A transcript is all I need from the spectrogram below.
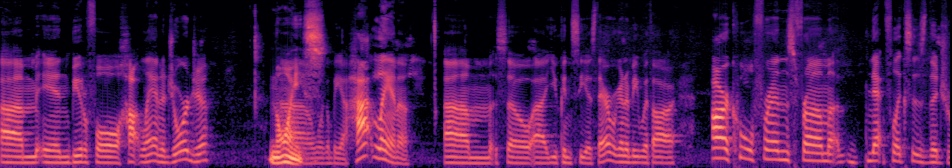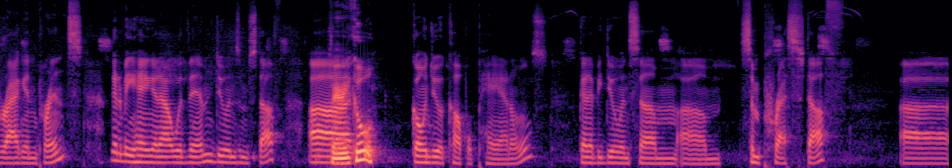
um, in beautiful Hotlanta, Georgia. Uh, Nice. we're gonna be a Hotlanta. Um, so uh, you can see us there. We're gonna be with our our cool friends from Netflix's The Dragon Prince. Gonna be hanging out with them, doing some stuff. Uh, Very cool. Going to do a couple panels. Gonna be doing some um, some press stuff. Uh,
